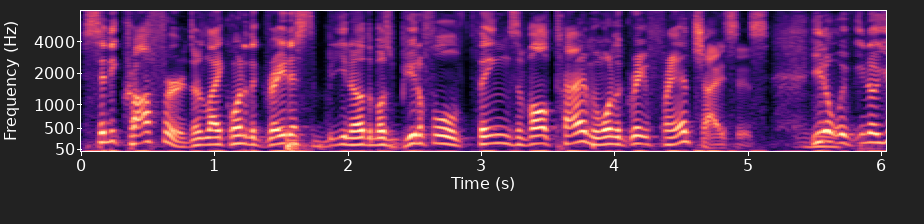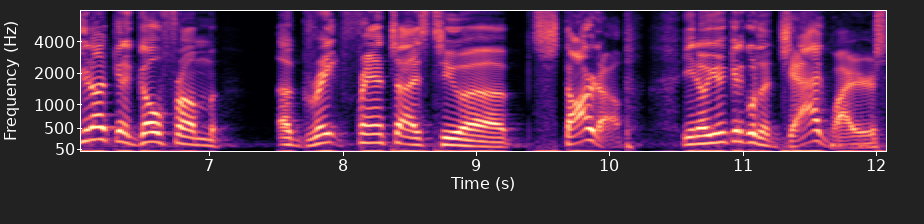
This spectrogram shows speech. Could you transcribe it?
Cindy Crawford. They're like one of the greatest, you know, the most beautiful things of all time, and one of the great franchises. You know, if, you know, you're not going to go from a great franchise to a startup. You know, you're not going to go to the Jaguars.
